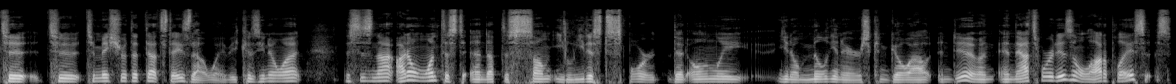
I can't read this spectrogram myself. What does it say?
to to to make sure that that stays that way. Because you know what? This is not I don't want this to end up to some elitist sport that only you know millionaires can go out and do. And and that's where it is in a lot of places.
